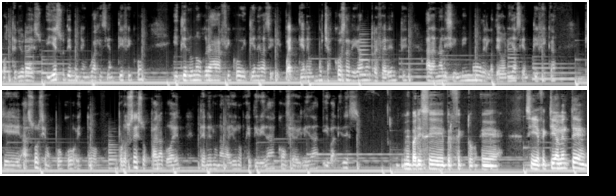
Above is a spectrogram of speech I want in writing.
posterior a eso. Y eso tiene un lenguaje científico y tiene unos gráficos y tiene, bueno, tiene muchas cosas, digamos, referentes al análisis mismo de la teoría científica que asocia un poco estos procesos para poder tener una mayor objetividad, confiabilidad y validez. Me parece perfecto. Eh, sí, efectivamente,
